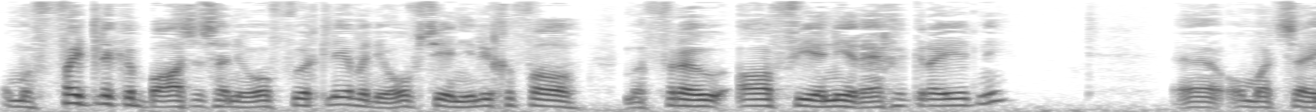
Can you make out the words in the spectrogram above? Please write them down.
om 'n feitelike basis aan die hof voor te lê wat die hof sê in hierdie geval mevrou AV nie reg gekry het nie. Uh omdat sy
